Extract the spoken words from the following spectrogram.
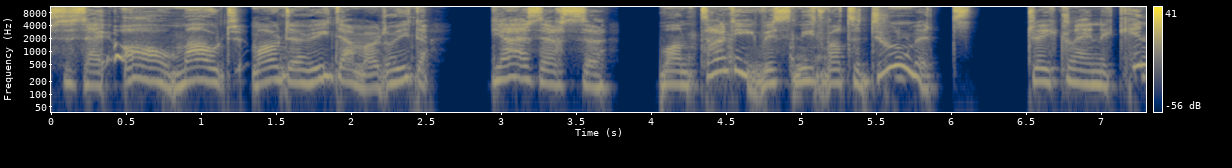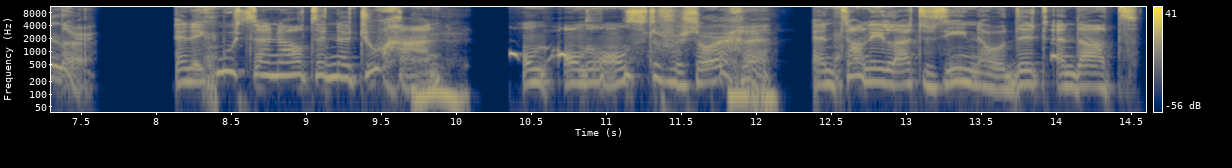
Ze zei, oh, Maud, Maud en Rita, Maud en Rita. Ja, zegt ze, want Tanny wist niet wat te doen met twee kleine kinderen. En ik moest daar nou altijd naartoe gaan om onder ons te verzorgen. En Tanny laten zien, nou, dit en dat.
